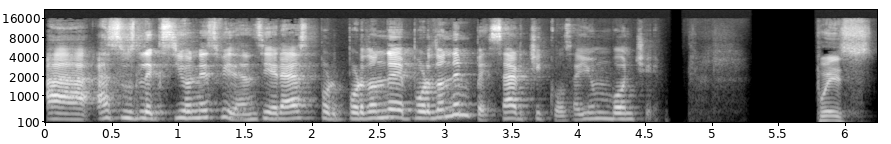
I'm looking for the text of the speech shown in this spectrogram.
a, sus lecciones financieras, ¿por, por, dónde, ¿por dónde empezar, chicos? Hay un bonche. Pues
